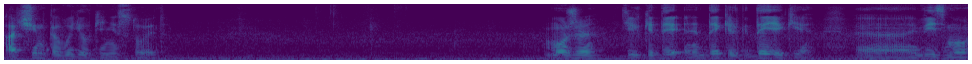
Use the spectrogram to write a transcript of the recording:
А вчинка виділки не стоїть. Може, тільки де, декілька, деякі е, візьму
